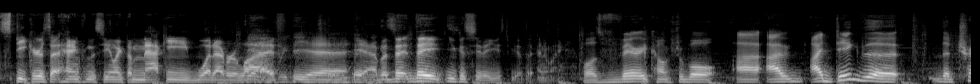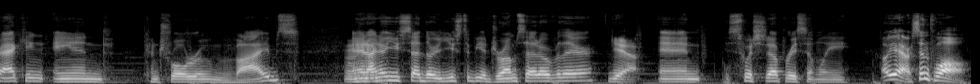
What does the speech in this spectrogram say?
speakers that hang from the ceiling, like the Mackie whatever live. we did- Yeah. Yeah, but they, they you can see they used to be up there anyway. Well, it's very comfortable. Uh, I I dig the the tracking and control room vibes. And I know you said there used to be a drum set over there, Yeah. and switched it up recently. Oh yeah, our synth wall.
